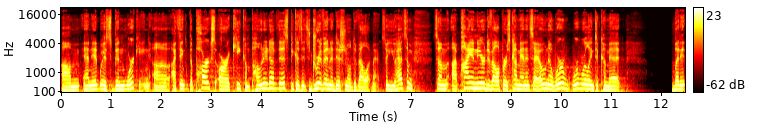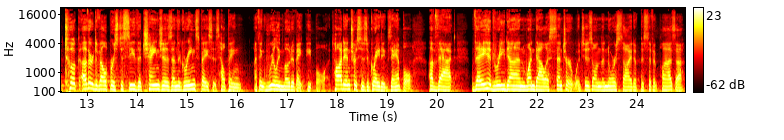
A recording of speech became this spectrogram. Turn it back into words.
Um, and it has been working. Uh, I think the parks are a key component of this because it's driven additional development. So you had some some uh, pioneer developers come in and say, "Oh no, we're we're willing to commit," but it took other developers to see the changes and the green spaces helping. I think really motivate people. Todd Interest is a great example of that. they had redone One Dallas Center, which is on the north side of Pacific Plaza.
